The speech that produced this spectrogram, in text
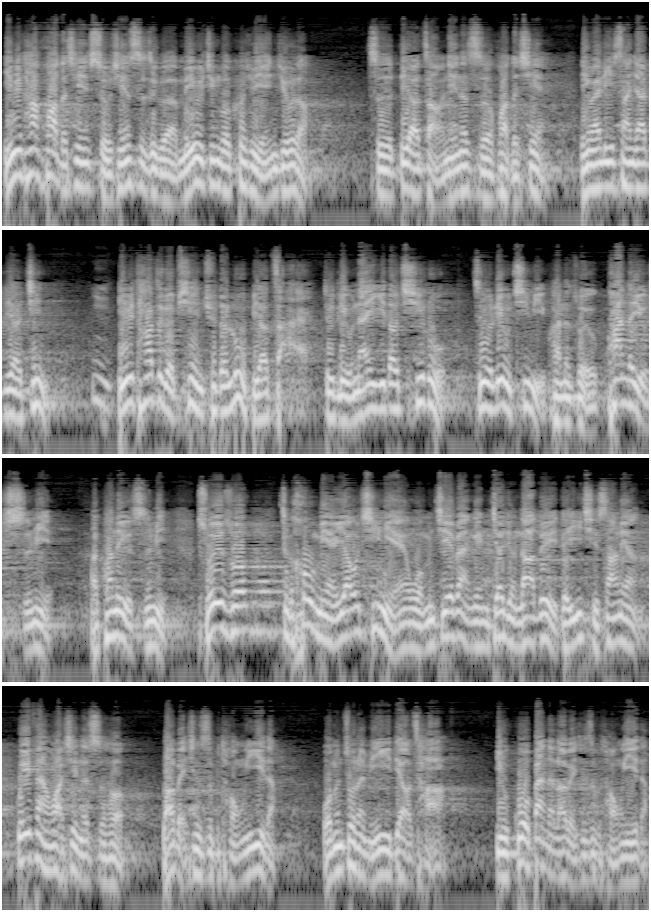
因为他画的线首先是这个没有经过科学研究的，是比较早年的时候画的线。另外离商家比较近，嗯，因为他这个片区的路比较窄，就柳南一到七路只有六七米宽的左右，宽的有十米，啊，宽的有十米。所以说这个后面幺七年我们街办跟交警大队在一起商量规范化线的时候，老百姓是不同意的。我们做了民意调查，有过半的老百姓是不同意的。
